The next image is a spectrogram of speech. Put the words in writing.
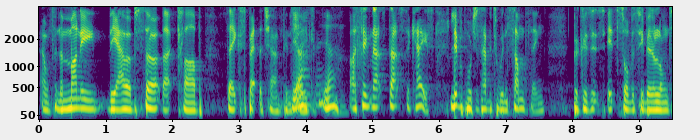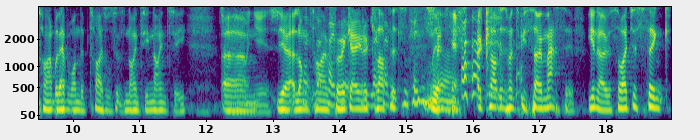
and from the money the Arabs throw at that club, they expect the Champions Yeah, League. yeah. I think that's that's the case. Liverpool just happy to win something because it's it's obviously been a long time. Well, they haven't won the title since 1990. Nine um, years. Yeah, a long Let's time for again a let's club that's continues. meant to be- a club that's meant to be so massive. You know, so I just think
